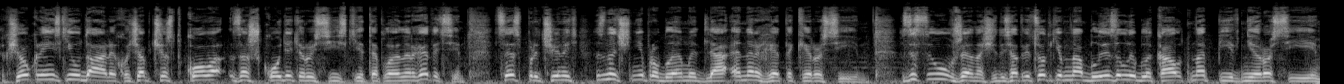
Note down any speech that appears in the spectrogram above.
Якщо українські удари, хоча б частково зашкодять російській теплоенергетиці, це спричинить значні проблеми для енергетики Росії. ЗСУ вже на 60% наблизили блекаут на півдні Росії.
